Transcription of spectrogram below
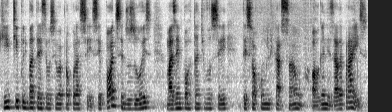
Que tipo de baterista você vai procurar ser? Você pode ser dos dois, mas é importante você ter sua comunicação organizada para isso.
